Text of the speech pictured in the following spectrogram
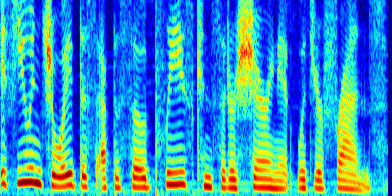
If you enjoyed this episode, please consider sharing it with your friends.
